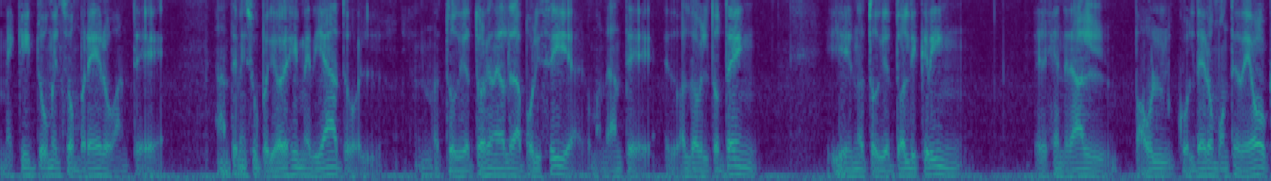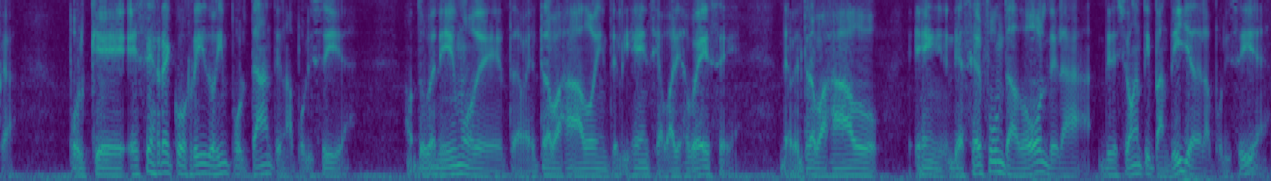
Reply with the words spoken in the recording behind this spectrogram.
me quito el sombrero ante, ante mis superiores inmediatos, el, nuestro director general de la policía, el comandante Eduardo Beltotén, y nuestro director CRIM, el general Paul Cordero Monte de Oca, porque ese recorrido es importante en la policía. Nosotros venimos de, haber trabajado en inteligencia varias veces, de haber trabajado en, de ser fundador de la dirección antipandilla de la policía,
